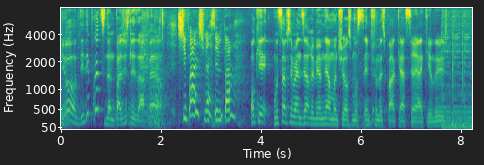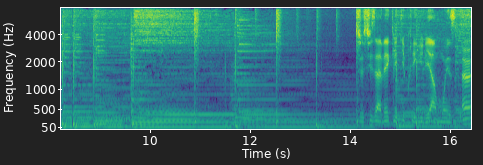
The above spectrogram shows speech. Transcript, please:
Yo, Didi, pourquoi tu donnes pas juste les affaires? Je suis pas, je m'assume pas. Ok, what's up, c'est Renzer et bienvenue à Montreal's most infamous podcast, Serial Killers. Je suis avec l'équipe régulière moins 1.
